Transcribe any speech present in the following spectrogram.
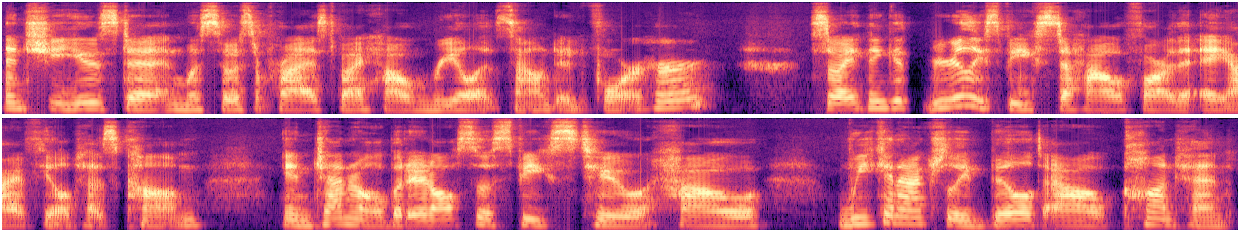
And she used it and was so surprised by how real it sounded for her. So I think it really speaks to how far the AI field has come in general, but it also speaks to how we can actually build out content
